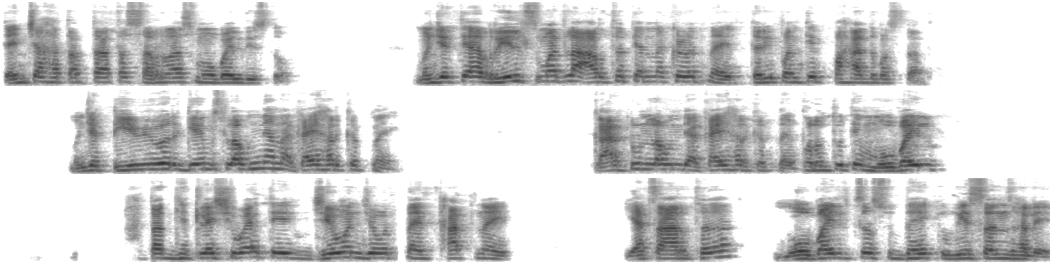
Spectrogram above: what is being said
त्यांच्या हातात तर आता सर्रास मोबाईल दिसतो. म्हणजे त्या रील्स मधला अर्थ त्यांना कळत नाही तरी पण ते पाहत बसतात. म्हणजे टीव्हीवर गेम्स लावून द्या ना काही हरकत नाही. कार्टून लावून द्या काही हरकत नाही. परंतु ते मोबाईल हातात घेतल्याशिवाय ते जेवण जेवत नाहीत खात नाहीत. याचा अर्थ मोबाईलचं सुद्धा एक व्यसन झालंय.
